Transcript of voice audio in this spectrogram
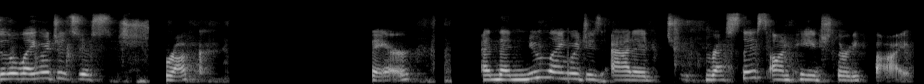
So the language is just struck. There, and then new language is added to address this on page thirty-five.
